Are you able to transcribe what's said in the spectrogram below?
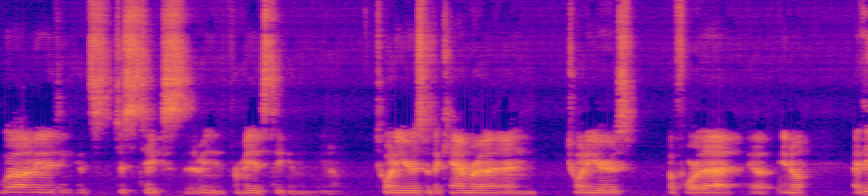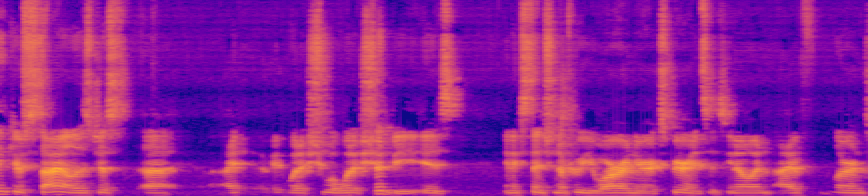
Well, I mean, I think it's just takes. I mean, for me, it's taken you know twenty years with a camera and twenty years before that. Uh, you know, I think your style is just uh, I it, what it should well, what it should be is an extension of who you are and your experiences, you know. And I've learned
